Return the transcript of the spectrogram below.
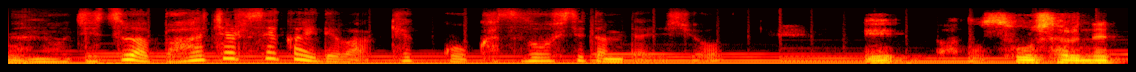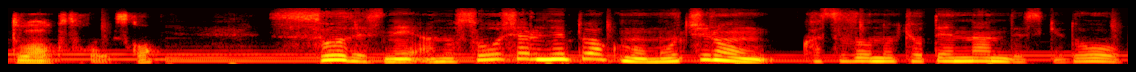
うん、あの実はバーチャル世界では結構活動してたみたいですよ。えあのソーシャルネットワークとかですか？そうですね。あのソーシャルネットワークももちろん活動の拠点なんですけど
